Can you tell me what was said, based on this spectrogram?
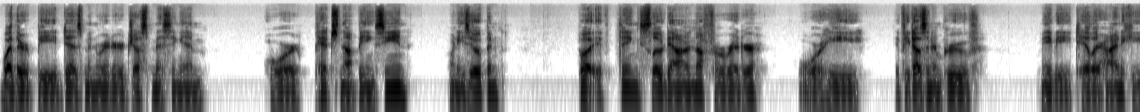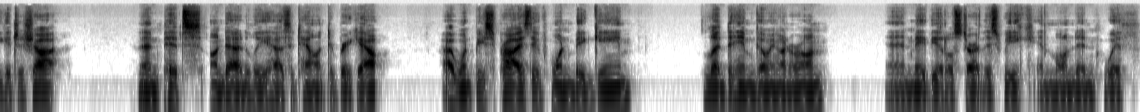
whether it be Desmond Ridder just missing him or Pitts not being seen when he's open. But if things slow down enough for Ridder, or he if he doesn't improve, maybe Taylor Heinicke gets a shot, then Pitts undoubtedly has the talent to break out. I wouldn't be surprised if one big game led to him going on a run, and maybe it'll start this week in London with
